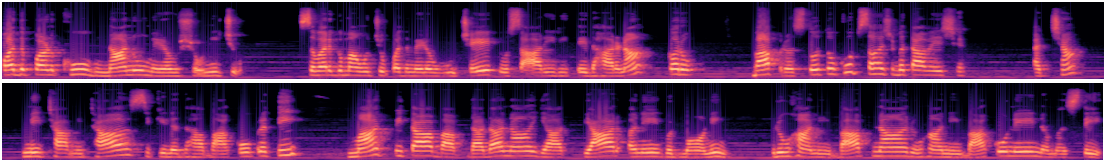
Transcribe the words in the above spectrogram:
પદ પણ ખૂબ નાનું મેળવશો નીચું. સ્વર્ગમાં ઊંચું પદ મેળવવું છે, તો સારી રીતે ધારણા કરો. બાપ રસ્તો તો ખૂબ સહજ બતાવે છે. અચ્છા, મીઠા મીઠા સિકિલધા બાકો પ્રતિ માત પિતા, બાપ દાદાના યાદ, પ્યાર અને ગુડ મોર્નિંગ રૂહાની બાપના રૂહાની બાકોને નમસ્તે.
